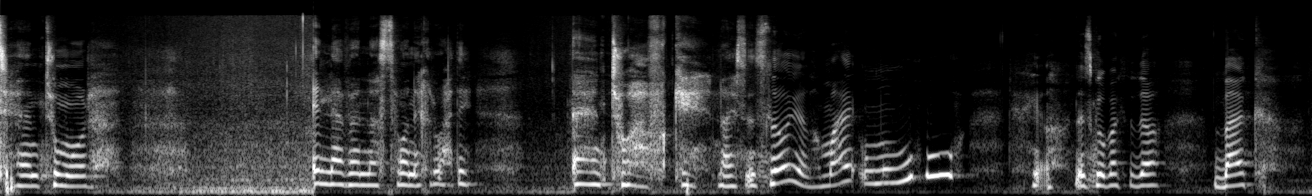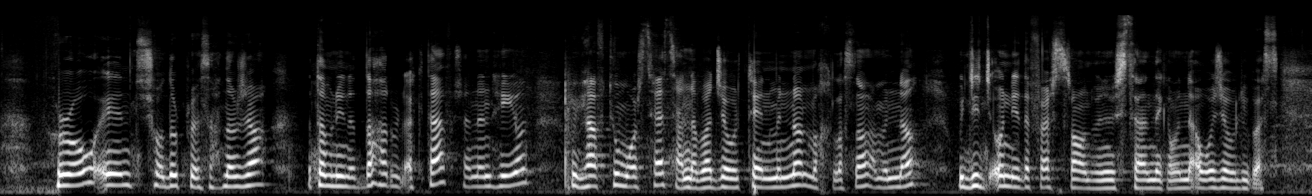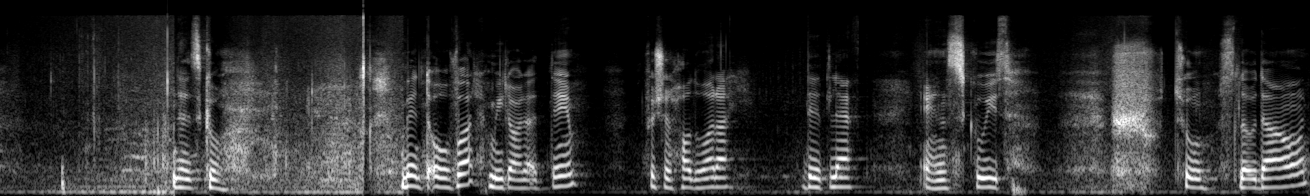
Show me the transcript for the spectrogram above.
ten two more eleven last one آخر واحدة and 12 okay nice and slow يلا معي يلا let's go back to the back row and shoulder press رح نرجع لتمرين الظهر والأكتاف عشان ننهيهم we have two more sets عنا بعد جولتين منهم ما خلصنا عملنا we did only the first round when we standing عملنا أول جولة بس let's go bent over ميلوا على قدام فش الحوض ورا dead left and squeeze two slow down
